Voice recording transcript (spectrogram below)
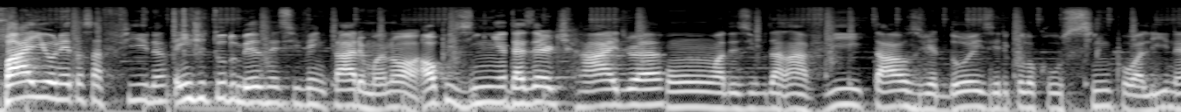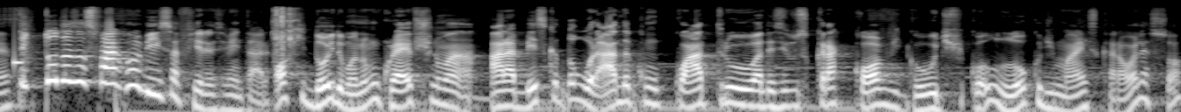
Baioneta Safira. Tem de tudo mesmo nesse inventário, mano. Ó, Alpzinha, Desert Hydra com adesivo da Navi e tal, os G2. Ele colocou o Simple ali, né? Tem todas as facas Ruby e Safira nesse inventário. Ó, que doido, mano. Um craft numa arabesca dourada com quatro adesivos Krakow Gold. Ficou louco demais, cara. Olha só.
